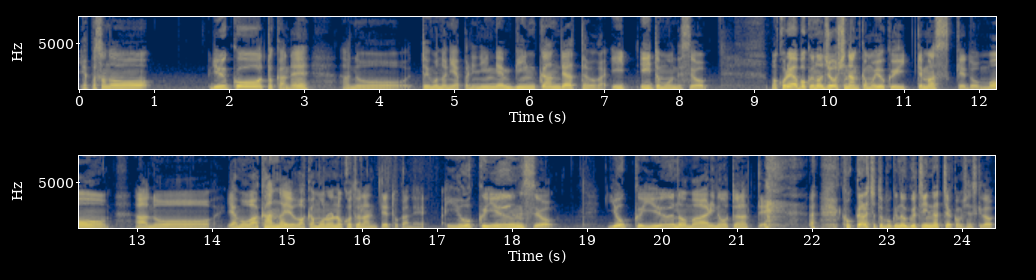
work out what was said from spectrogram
やっぱその、流行とかね、あの、というものにやっぱり人間敏感であった方がいい、いいと思うんですよ。まあ、これは僕の上司なんかもよく言ってますけども、あの、いやもうわかんないよ、若者のことなんてとかね、よく言うんすよ。よく言うの、周りの大人って。こっからちょっと僕の愚痴になっちゃうかもしれないですけど、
